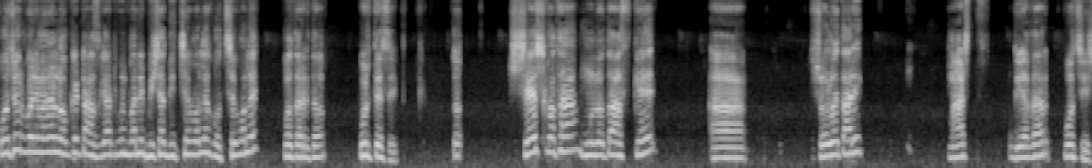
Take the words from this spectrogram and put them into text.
প্রচুর পরিমাণে লোকে ট্রান্সগার্ড কোম্পানি ভিসা দিচ্ছে বলে, হচ্ছে বলে প্রতারিত করতেছে। তো শেষ কথা মূলত আজকে ষোলো তারিখ, মার্চ দুই হাজার পঁচিশ।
